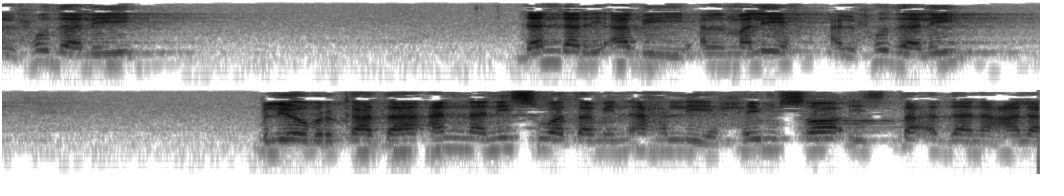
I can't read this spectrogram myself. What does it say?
Al-Hudali dan dari Abi Al-Malih Al-Hudali beliau berkata anna niswata min ahli himsa ista'dana ala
